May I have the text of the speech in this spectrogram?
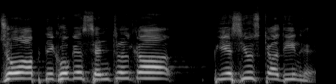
जो आप देखोगे, सेंट्रल का पीएसयूज के अधीन है।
